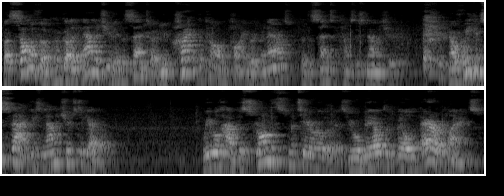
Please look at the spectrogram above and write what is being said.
But some of them have got a nanotube in the center. You crack the carbon fiber, and out of the center comes this nanotube. Now, if we can stack these nanotubes together, we will have the strongest material there is. You will be able to build aeroplanes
